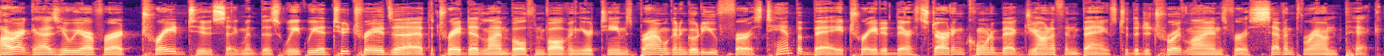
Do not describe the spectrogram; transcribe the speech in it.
All right, guys, here we are for our Trade 2 segment this week. We had two trades uh, at the trade deadline, both involving your teams. Brian, we're going to go to you first. Tampa Bay traded their starting cornerback, Johnthan Banks, to the Detroit Lions for a seventh round pick.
